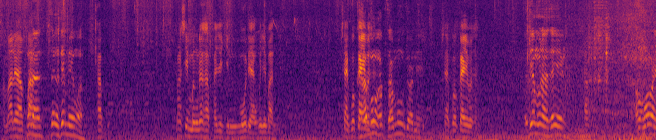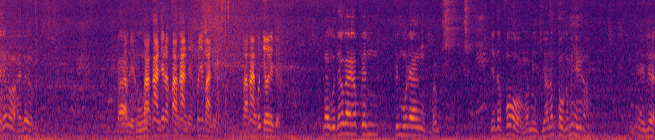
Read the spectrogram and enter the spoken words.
เอามาเลยครับว่าฝากน่ะเสื้อเส้นเองบ่ครับ มาชิมเบิ่งเด้อครับใครจะกินหมูแดงพยาบาลแซ่บกว่าไก่สามบ่โมงซั่นครับสามโมงจอดนี่แซ่บกว่าไก่บ่ซั่นแต่เที่ยงมื้อน่ะใส่เอง ครับเอาหัวไว้ข้างนอกให้เลยครับปลาตามเนี่ยหมูฝากห้านใช่ล่ะฝากห้านเนี่ยพยาบาลเนี่ยฝากห้านก๋วยเตี๋ยวเลยจ้ะแล้วก๋วยเตี๋ยวไก่ครับเป็นเป็นหมูแดงแบบเย็นตาโฟมันมีเกี๊ยวน้ำตกก็มีพี่น้องไอ้เลือด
